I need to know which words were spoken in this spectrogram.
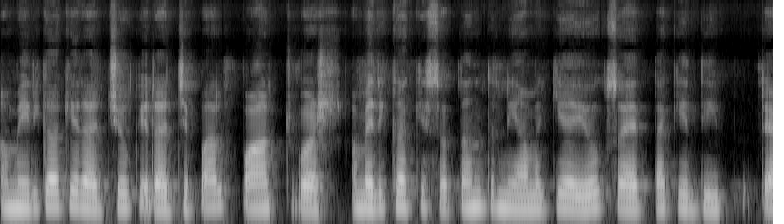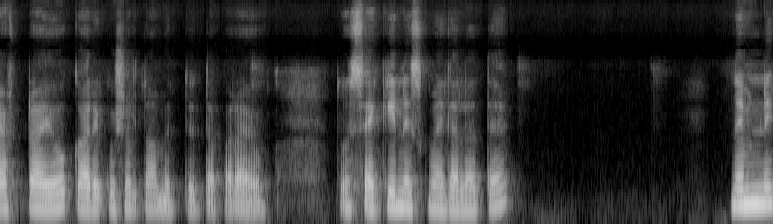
अमेरिका के राज्यों के राज्यपाल पाँच वर्ष, अमेरिका के स्वतंत्र नियामकीय आयोग स्वायत्ता के दीप टेफ्ट आयोग कार्यकुशलता मित्रता पर आयोग तो सेकेंड इसमें गलत है। निम्न,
